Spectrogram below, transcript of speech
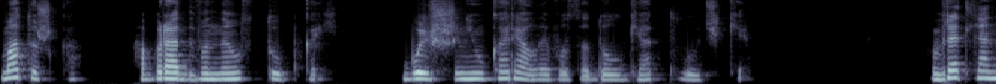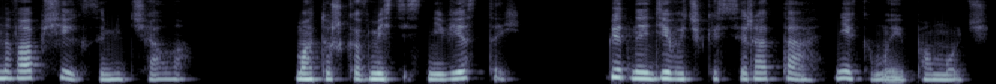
Матушка, обрадованная уступкой, больше не укоряла его за долгие отлучки. Вряд ли она вообще их замечала. Матушка вместе с невестой. Бедная девочка-сирота, некому ей помочь.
